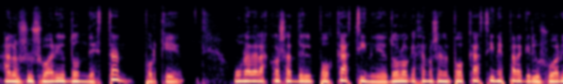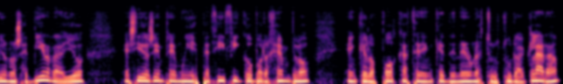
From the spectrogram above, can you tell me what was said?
a los usuarios dónde están, porque una de las cosas del podcasting y de todo lo que hacemos en el podcasting es para que el usuario no se pierda. Yo he sido siempre muy específico, por ejemplo, en que los podcasts tienen que tener una estructura clara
